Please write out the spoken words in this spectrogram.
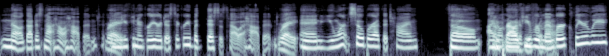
no, that is not how it happened. Right. And you can agree or disagree, but this is how it happened. Right. And you weren't sober at the time. So I I'm don't know if you you for that. remember clearly,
